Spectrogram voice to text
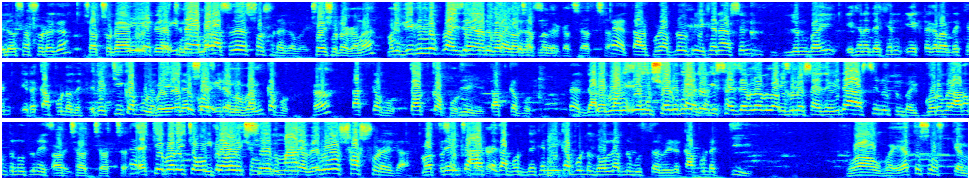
এটাও 700 টাকা সাতশো টাকা এই করে একটা পেয়ে যাচ্ছেন এটা আবার আছে 600 টাকা ভাই ছয়শো টাকা না মানে বিভিন্ন প্রাইজে বিভিন্ন অ্যাভেলেবল price আছে আছে। আপনাদের কাছে আচ্ছা হ্যাঁ তারপরে আপনি একটু এখানে আসেন দুজন ভাই এখানে দেখেন এই একটা কালার দেখেন এটা কাপড়টা দেখেন এটা কি কাপড় ভাই এত দেখো, সফট এটা কেন তো ভাই তাঁত কাপড় হ্যাঁ তাঁত কাপড় তাঁত কাপড় জি তাঁত কাপড় হ্যাঁ যারা এবং তাঁত এই কাপড় শার্ট চেনে তারা গুলোতে কি জানে। সাইজ अवेलेबल আছে এগুলো সাইজ এটা আসছে নতুন ভাই গরমের আরাম তো নতুন এসেছে ভাই। আচ্ছা আচ্ছা আচ্ছা একেবারেই এটা চমৎকার কালেকশন হচ্ছে কিন্তু পেয়ে যাবেন মাত্র 700 টাকা মাত্র এই 700 চারটা টাকায়। কাপড় দেখেন এই কাপড়টা ধরলে আপনি বুঝতে পারবেন এটা কাপড়টা কি ওয়াও ভাই এত সফট কেন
